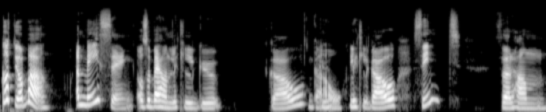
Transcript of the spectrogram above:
Godt jobba! Amazing! Og så ble han Little Gu Gao, Gao. Little Gao sint, for han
